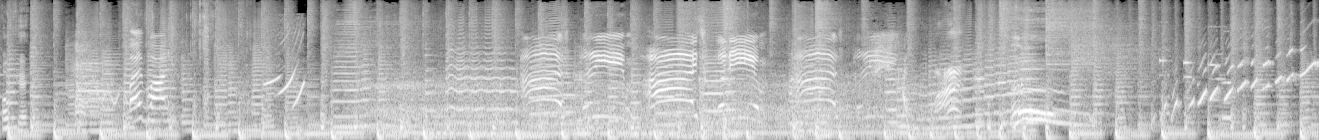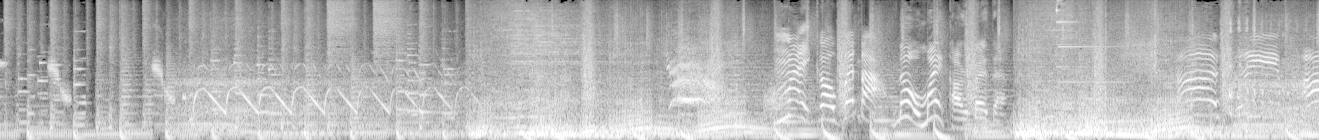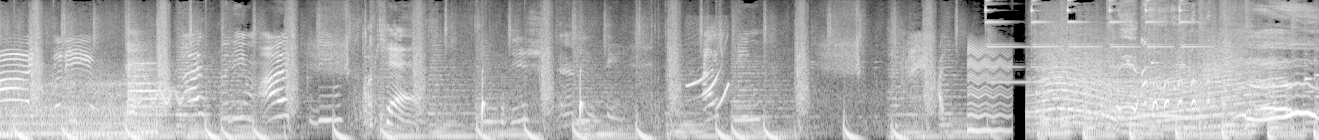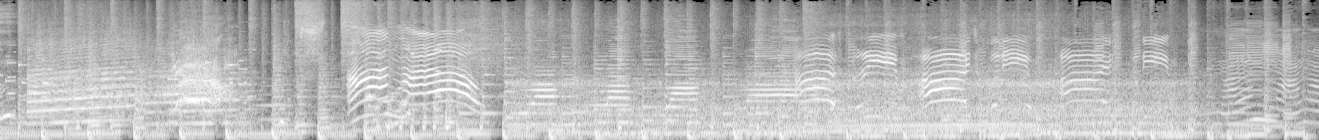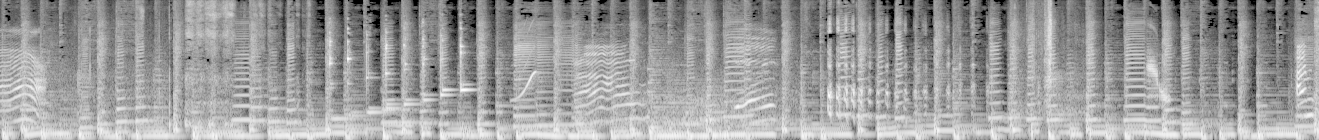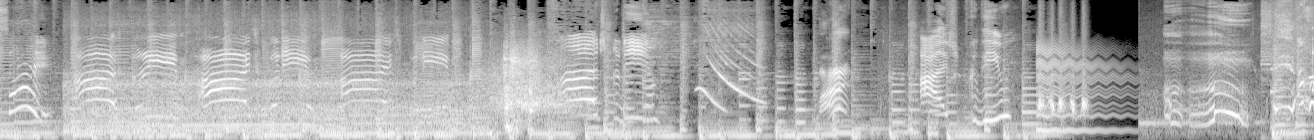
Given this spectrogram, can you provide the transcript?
Okay. Bye bye. Ice cream, ice cream, ice cream. What? Michael better. No, my car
